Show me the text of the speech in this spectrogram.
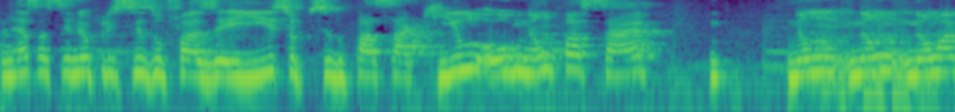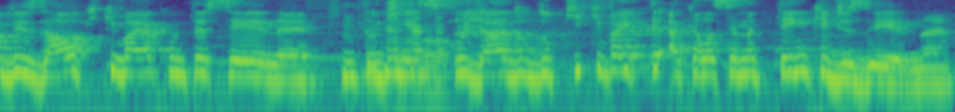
nessa cena eu preciso fazer isso, eu preciso passar aquilo, ou não passar não, não, não avisar o que, que, vai acontecer, né? Então tinha esse cuidado do que, que vai ter, aquela cena tem que dizer, né?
